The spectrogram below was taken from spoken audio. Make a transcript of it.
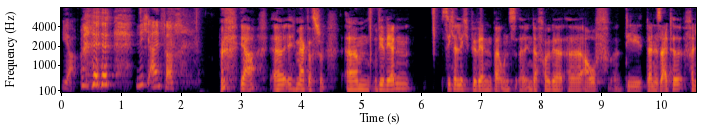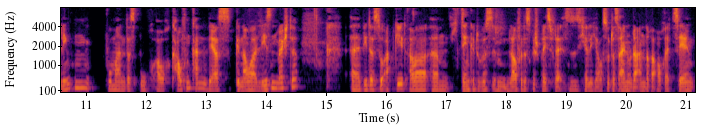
Ja, nicht einfach. Ja, äh, ich merke das schon. Ähm, wir werden sicherlich, wir werden bei uns äh, in der Folge äh, auf die deine Seite verlinken, wo man das Buch auch kaufen kann, wer es genauer lesen möchte, äh, wie das so abgeht. Aber ähm, ich denke, du wirst im Laufe des Gesprächs vielleicht sicherlich auch so das ein oder andere auch erzählen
